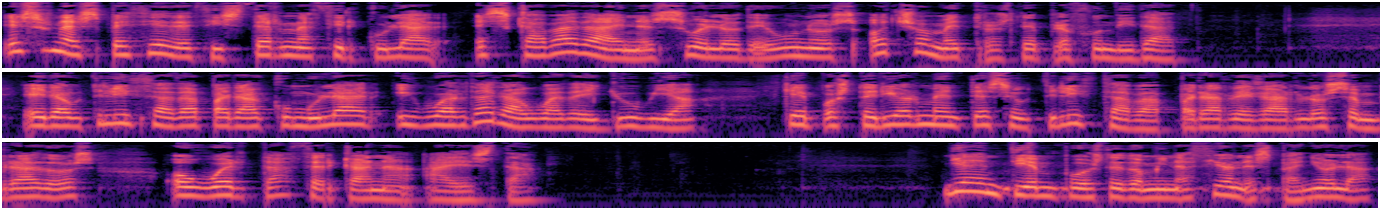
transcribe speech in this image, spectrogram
es una especie de cisterna circular excavada en el suelo de unos ocho metros de profundidad. Era utilizada para acumular y guardar agua de lluvia que posteriormente se utilizaba para regar los sembrados o huerta cercana a esta. Ya en tiempos de dominación española,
